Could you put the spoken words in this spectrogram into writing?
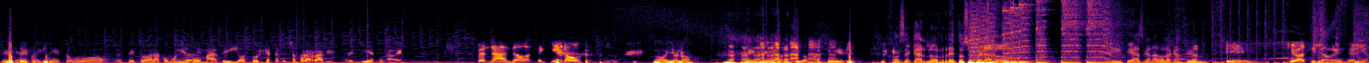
debería despedirte de, todo, de toda la comunidad de Madrid o todo el que está escuchando la radio. Despídete una vez. Fernando, te quiero. No, yo no. Vente, ahora sí vamos a seguir. José Carlos, reto superado. Y te has ganado la canción. Qué vacilón, en serio.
